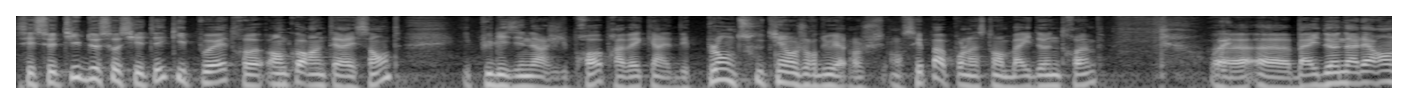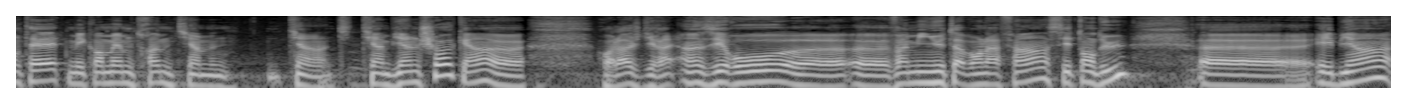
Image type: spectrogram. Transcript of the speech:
c'est ce type de société qui peut être encore intéressante. Et puis les énergies propres avec des plans de soutien aujourd'hui. Alors on ne sait pas pour l'instant Biden-Trump. Euh, euh, Biden a l'air en tête, mais quand même Trump tient, tient, tient bien le choc. Hein. Euh, voilà, je dirais 1-0, 20 minutes avant la fin, c'est tendu. eh bien,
